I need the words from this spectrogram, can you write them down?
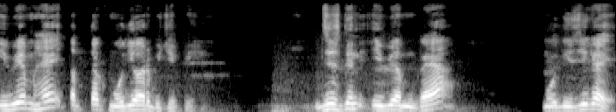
ईवीएम है, तब तक मोदी और बीजेपी है। जिस दिन ईवीएम गया, मोदी जी गए।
